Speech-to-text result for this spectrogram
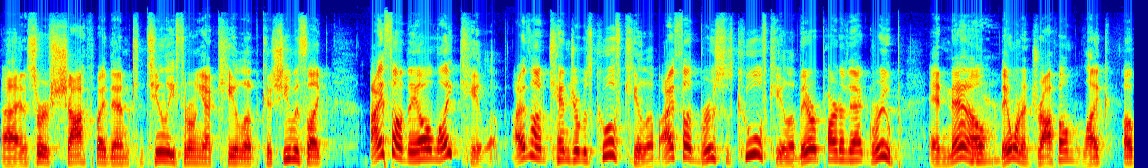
uh, and sort of shocked by them continually throwing out Kaleb because she was like, I thought they all liked Kaleb. I thought Kendra was cool with Kaleb. I thought Bruce was cool with Kaleb. They were part of that group. And now Yeah. they want to drop him like a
